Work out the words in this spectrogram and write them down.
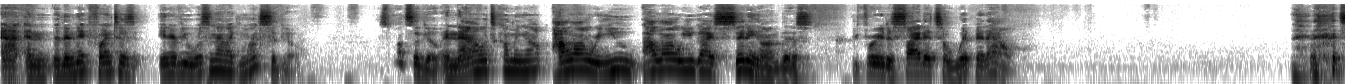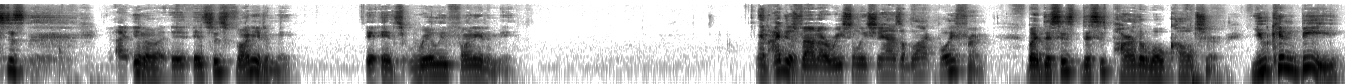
And, and the Nick Fuentes interview wasn't that like months ago? It's months ago, and now it's coming up. How long were you? How long were you guys sitting on this before you decided to whip it out? it's just, you know, it, it's just funny to me. It, it's really funny to me. And I just found out recently she has a black boyfriend. But this is this is part of the woke culture. You can be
